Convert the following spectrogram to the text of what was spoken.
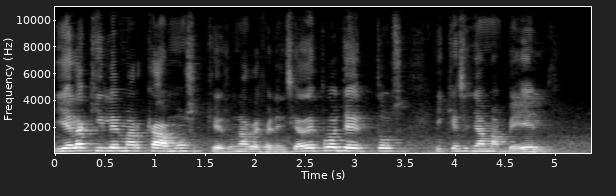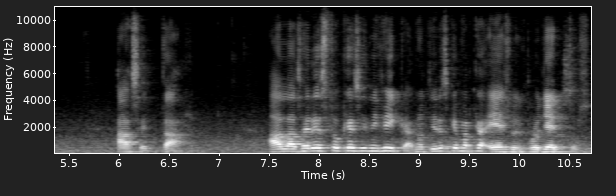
y él aquí le marcamos que es una referencia de proyectos y que se llama BL. Aceptar. Al hacer esto, ¿qué significa? No tienes que marcar eso en proyectos.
